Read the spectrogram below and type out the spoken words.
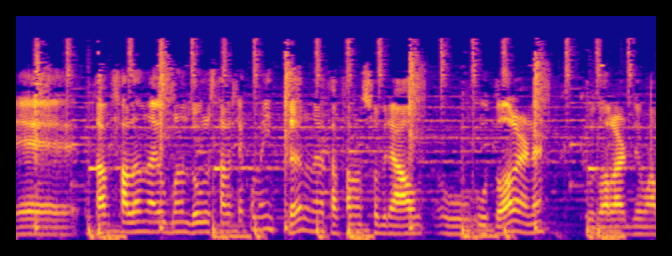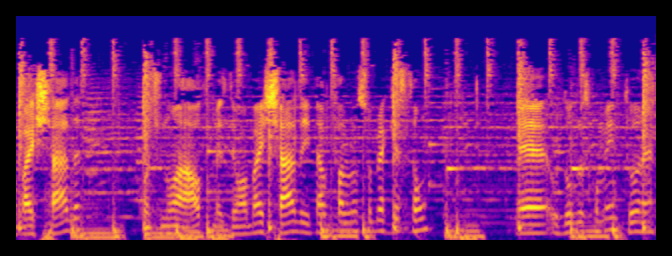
É, eu tava falando aí, o Mano Douglas tava até comentando, né? Eu tava falando sobre a, o, o dólar, né? Que o dólar deu uma baixada, continua alto, mas deu uma baixada e tava falando sobre a questão. É, o Douglas comentou, né?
